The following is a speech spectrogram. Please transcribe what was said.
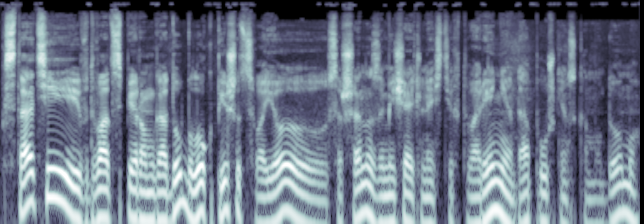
кстати, в 21 году Блок пишет свое совершенно замечательное стихотворение да, Пушкинскому дому.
